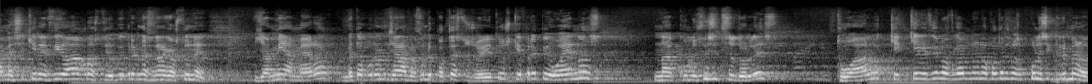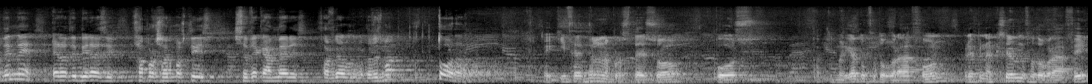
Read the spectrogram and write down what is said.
άμεση και είναι δύο άγνωστοι οι οποίοι πρέπει να συνεργαστούν για μία μέρα, μετά μπορεί να μην ξαναβρεθούν ποτέ στη ζωή τους και πρέπει ο ένας να ακολουθήσει τις εντολές του άλλου και, και οι δύο να βγάλουν ένα αποτέλεσμα πολύ συγκεκριμένο. Δεν είναι ένα δεν πειράζει, θα προσαρμοστείς σε 10 μέρες, θα βγάλουμε το αποτέλεσμα τώρα. Εκεί θα ήθελα να προσθέσω πως από τη μεριά των φωτογράφων πρέπει να ξέρουν οι φωτογράφοι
